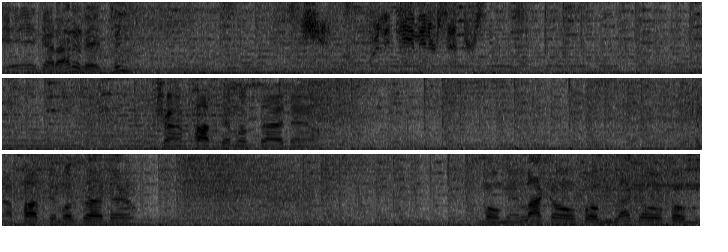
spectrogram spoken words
Yeah, got out of that too. Are the damn interceptors? Try and pop them upside down. Can I pop them upside down? Come on, man. Lock on for me. Lock on for me.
